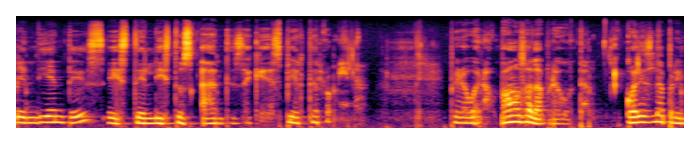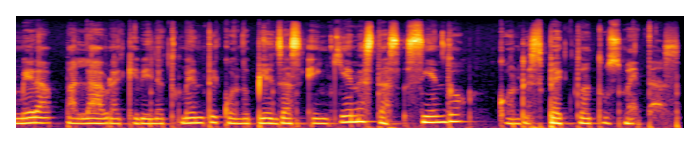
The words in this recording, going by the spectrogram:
pendientes estén listos antes de que despierte Romina. Pero bueno, vamos a la pregunta. ¿Cuál es la primera palabra que viene a tu mente cuando piensas en quién estás siendo con respecto a tus metas?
